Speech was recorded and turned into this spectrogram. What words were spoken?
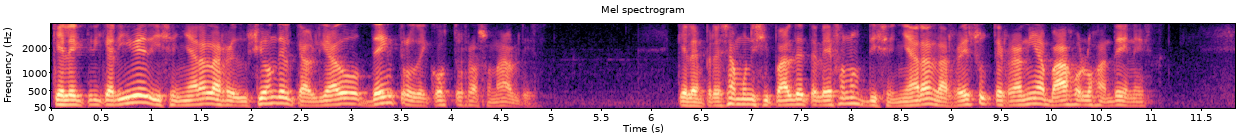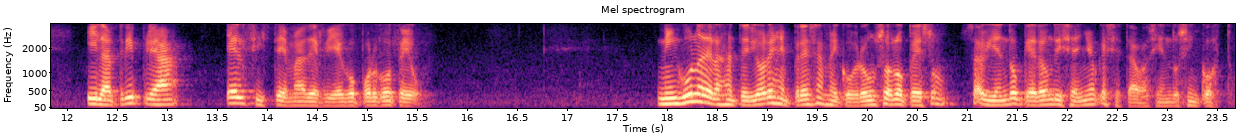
que Electricaribe diseñara la reducción del cableado dentro de costos razonables, que la empresa municipal de teléfonos diseñara la red subterránea bajo los andenes y la AAA el sistema de riego por goteo. Ninguna de las anteriores empresas me cobró un solo peso sabiendo que era un diseño que se estaba haciendo sin costo.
